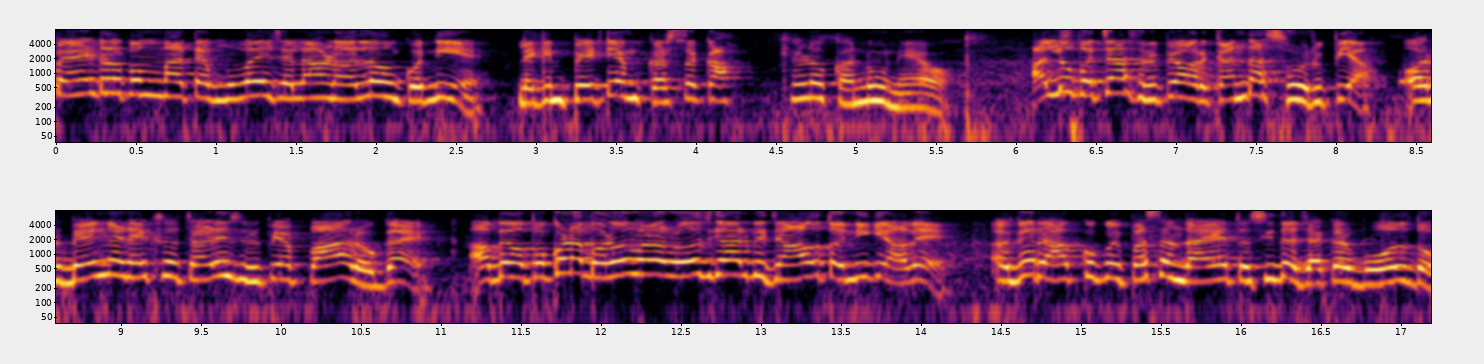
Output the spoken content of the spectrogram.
पेट्रोल पंप माते मोबाइल चलावण अलाउ कोनी है लेकिन पेटीएम कर सका केड़ो कानून है ओ आलू पचास रुपया और कांदा सौ रुपया और बैंगन एक सौ चालीस रुपया पार हो गए अब वो पकौड़ा बनने वाला रोज़गार भी जाओ तो नहीं क्या आवे। अगर आपको कोई पसंद आए तो सीधा जाकर बोल दो।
